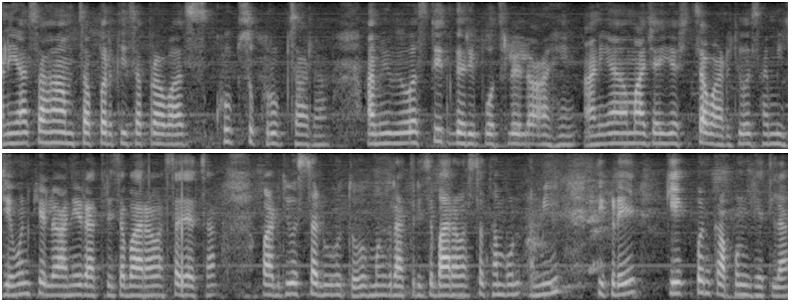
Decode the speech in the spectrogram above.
आणि असा हा आमचा परतीचा प्रवास खूप सुखरूप झाला. आम्ही व्यवस्थित घरी पोचलेलो आहे आणि हा माझ्या यशचा वाढदिवस आम्ही जेवण केलं आणि रात्रीचा बारा वाजता त्याचा वाढदिवस चालू होतो. मग रात्रीचं बारा वाजता थांबून आम्ही तिकडे केक पण कापून घेतला.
